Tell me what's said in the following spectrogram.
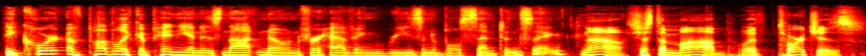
the court of public opinion is not known for having reasonable sentencing. No, it's just a mob with torches.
